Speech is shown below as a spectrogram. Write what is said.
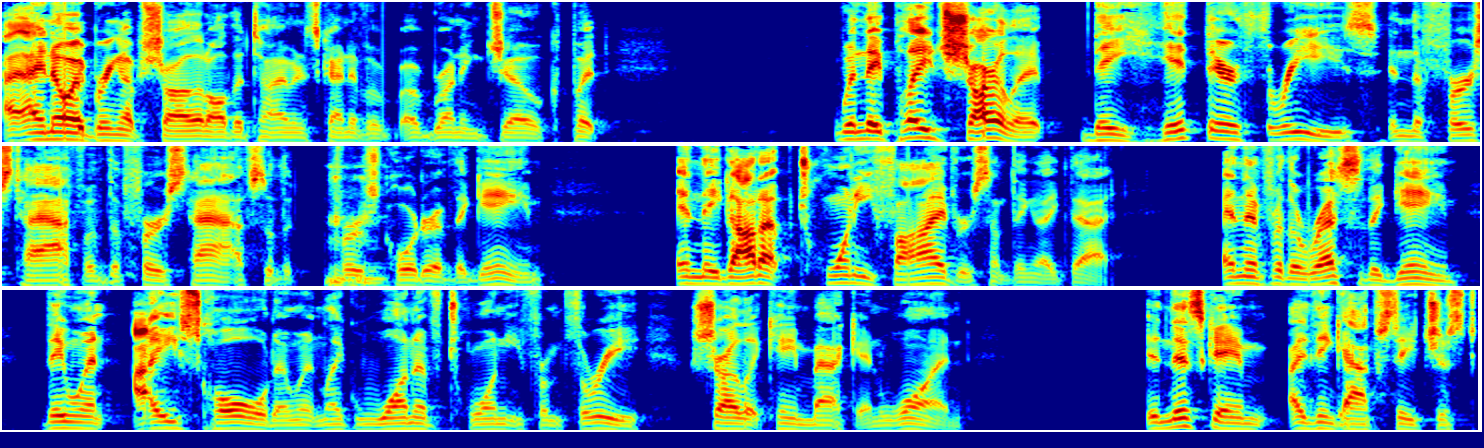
I, I know I bring up Charlotte all the time, and it's kind of a, a running joke, but when they played Charlotte, they hit their threes in the first half of the first half, so the mm-hmm. 1st quarter of the game, and they got up 25 or something like that. And then for the rest of the game, they went ice cold and went like one of 20 from three. Charlotte came back and won. In this game, I think App State just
